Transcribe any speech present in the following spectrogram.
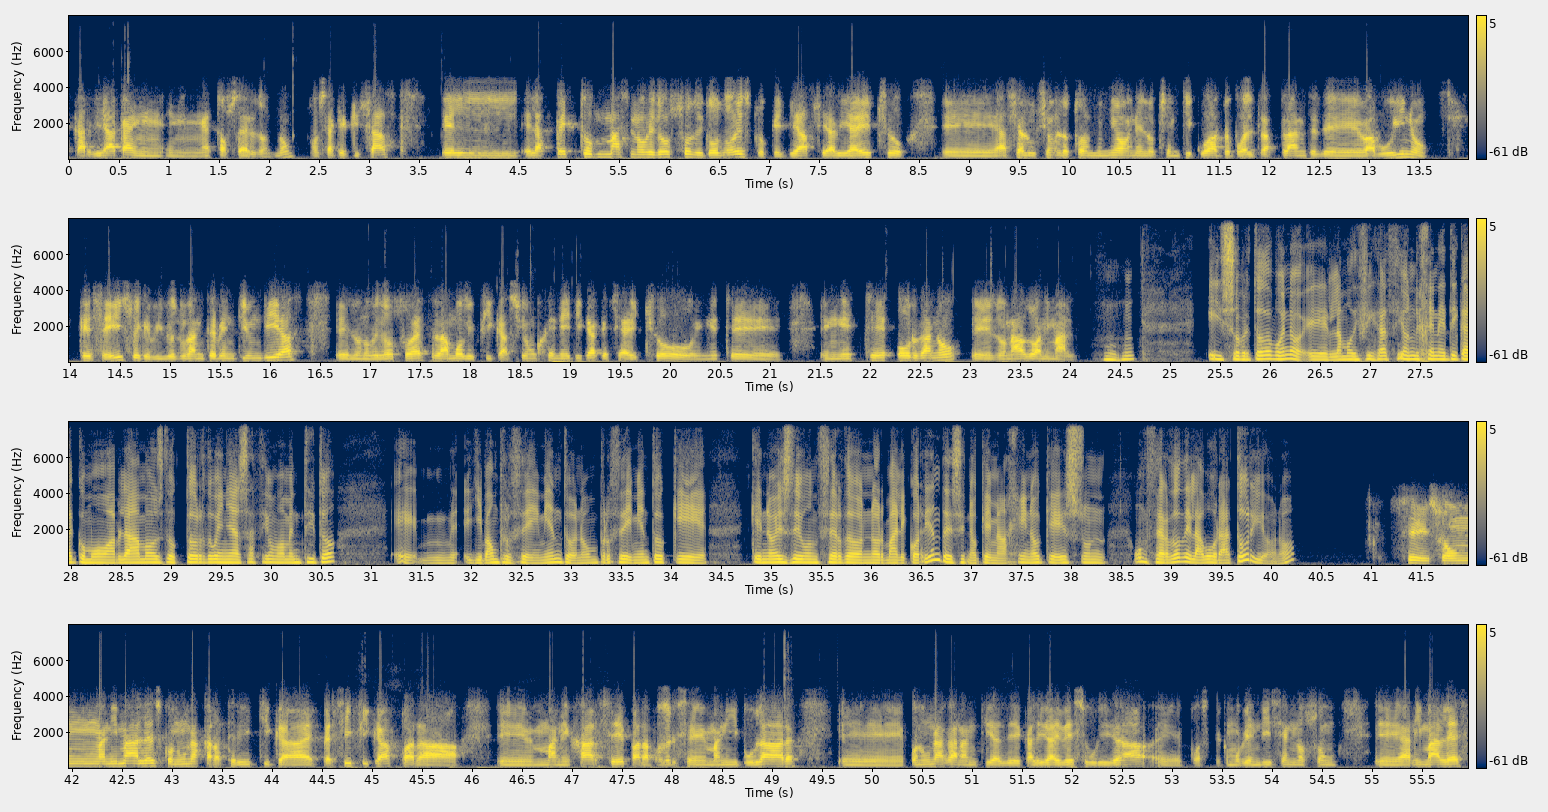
cardíaca en, en, estos cerdos, ¿no? O sea que quizás el, el, aspecto más novedoso de todo esto, que ya se había hecho, eh, hace alusión el doctor Muñoz en el 84 por el trasplante de babuino, que se hizo y que vivió durante 21 días, eh, lo novedoso es la modificación genética que se ha hecho en este, en este órgano eh, donado animal. Y sobre todo, bueno, eh, la modificación genética, como hablábamos, doctor Dueñas, hace un momentito, eh, lleva un procedimiento, ¿no? Un procedimiento que, que no es de un cerdo normal y corriente, sino que imagino que es un, un cerdo de laboratorio, ¿no? Sí, son animales con unas características específicas para eh, manejarse, para poderse manipular, eh, con unas garantías de calidad y de seguridad, eh, pues que como bien dicen no son eh, animales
